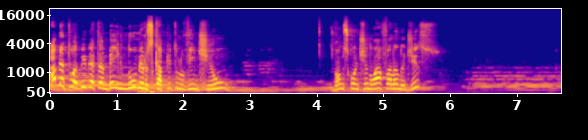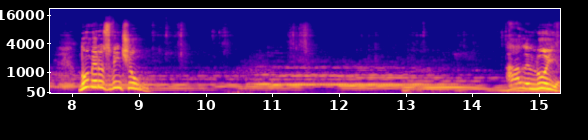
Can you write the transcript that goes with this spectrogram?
Abre a tua Bíblia também em Números capítulo 21. Vamos continuar falando disso. Números 21. Aleluia.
